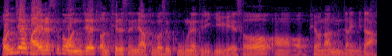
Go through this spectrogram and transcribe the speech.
언제 by를 쓰고 언제 until을 쓰느냐 그것을 구분해 드리기 위해서 어, 표현한 문장입니다.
